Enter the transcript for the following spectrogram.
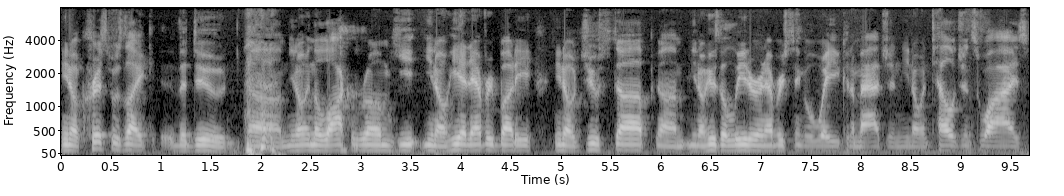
you know chris was like the dude um, you know in the locker room he you know he had everybody you know juiced up um, you know he was a leader in every single way you can imagine you know intelligence wise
